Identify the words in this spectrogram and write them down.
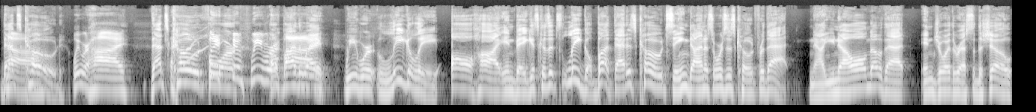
that's Nah, code. We were high. That's code for. We were Oh, by the way, we were legally all high in Vegas because it's legal, but that is code. Seeing dinosaurs is code for that. Now you now all know that. Enjoy the rest of the show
